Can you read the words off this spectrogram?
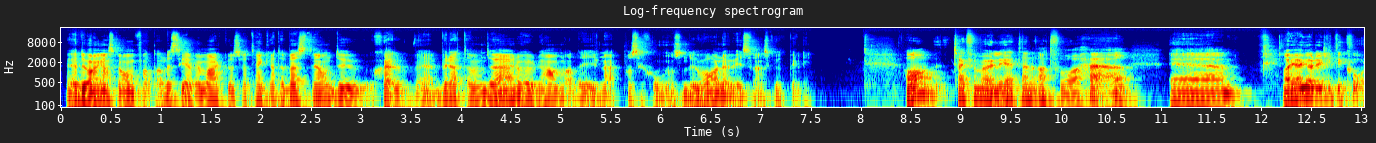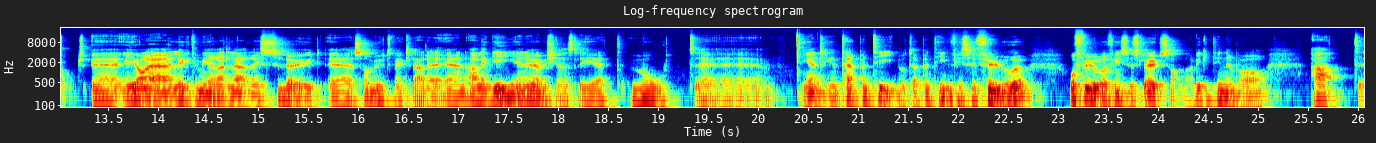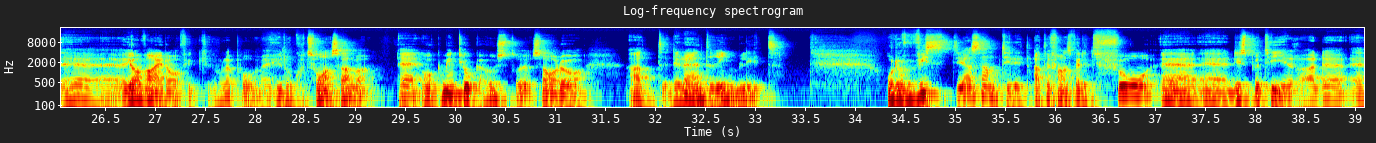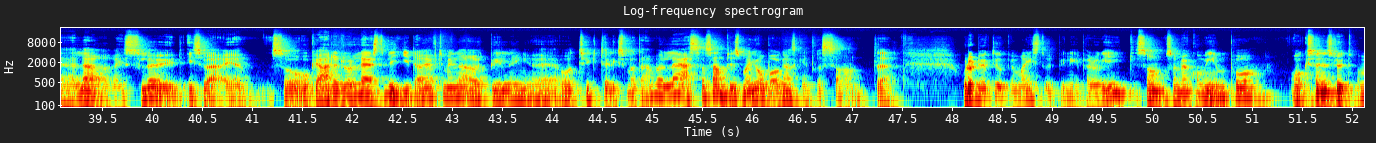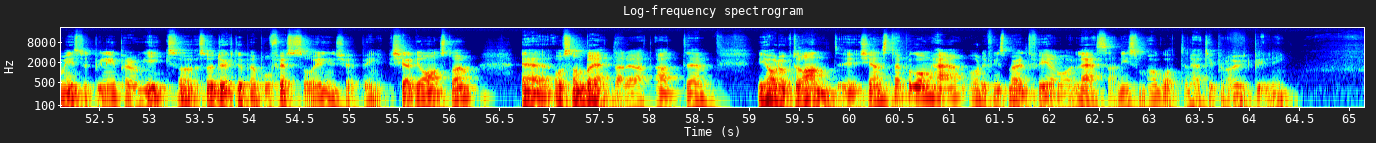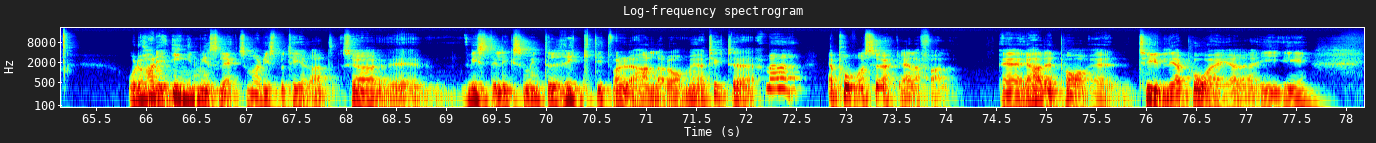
Eh, du har en ganska omfattande CV, Marcus. Jag tänker att det bästa är om du själv eh, berättar vem du är och hur du hamnade i den här positionen som du har nu i svensk utbildning. Ja, tack för möjligheten att få vara här. Eh, ja, jag gör det lite kort. jag är legitimerad lärare i slöjd som utvecklade en allergi, en överkänslighet mot egentligen terpentin. Och terpentin finns i furu och furu finns i slöjdsalar, vilket innebar att jag varje dag fick hålla på med hydrokortisonsalva Eh, och min kloka hustru sa då att det där är inte rimligt. Och då visste jag samtidigt att det fanns väldigt få eh, eh disputerade eh, lärare i slöjd i Sverige. Så, och jag hade då läst vidare efter min lärarutbildning eh, och tyckte liksom att ja, läsa samtidigt som man jobbar var ganska intressant. Och då dök det upp en magisterutbildning i pedagogik som, som jag kom in på. Och sen i slutet på magisterutbildningen i pedagogik så, så dök det upp en professor i Linköping, Kjell Granström, Eh, och som berättade att, att eh, vi har doktorandtjänster på gång här och det finns möjlighet för er att läsa, ni som har gått den här typen av utbildning. Och då hade jag ingen i min släkt som hade disputerat, så jag eh, visste liksom inte riktigt vad det där handlade om. Men jag tyckte, men jag provar att söka i alla fall. Eh, jag hade ett par eh, tydliga påhejare i, i,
